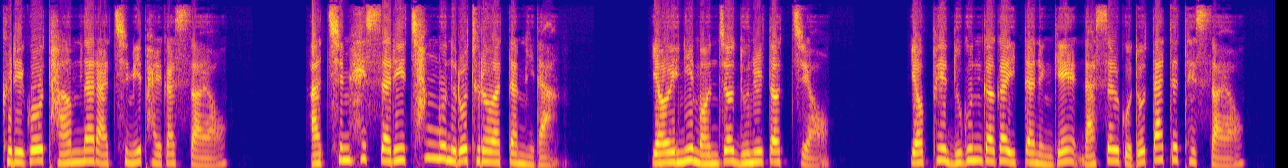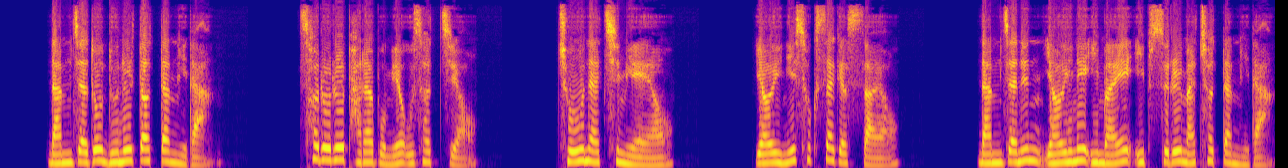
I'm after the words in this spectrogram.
그리고 다음 날 아침이 밝았어요. 아침 햇살이 창문으로 들어왔답니다. 여인이 먼저 눈을 떴지요. 옆에 누군가가 있다는 게 낯설고도 따뜻했어요. 남자도 눈을 떴답니다. 서로를 바라보며 웃었지요. 좋은 아침이에요. 여인이 속삭였어요. 남자는 여인의 이마에 입술을 맞췄답니다.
